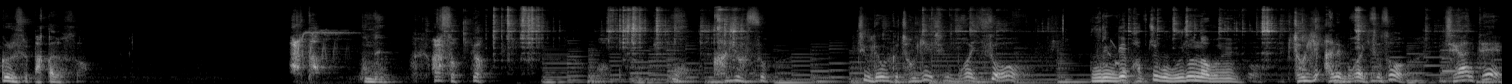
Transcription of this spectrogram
밥그릇을 바꿔줬어 알았다 뭔데? 알았어 야 어, 어, 각이 왔어 지금 내가 보니까 저기에 지금 뭐가 있어 물인데 밥 주고 물 줬나 보네. 저기 안에 뭐가 있어서 쟤한테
